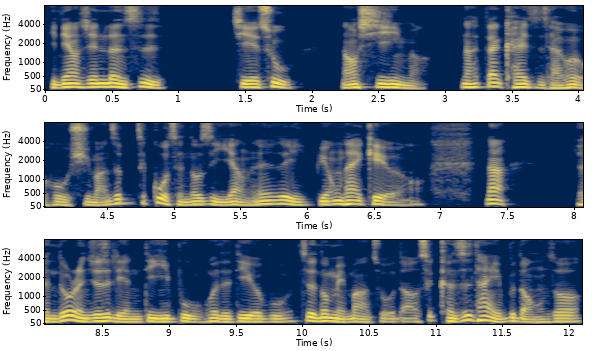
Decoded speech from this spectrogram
一定要先认识、接触，然后吸引嘛。那但开始才会有后续嘛。这这过程都是一样的，所以不用太 care 哦。那很多人就是连第一步或者第二步这都没办法做到，是可是他也不懂说，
